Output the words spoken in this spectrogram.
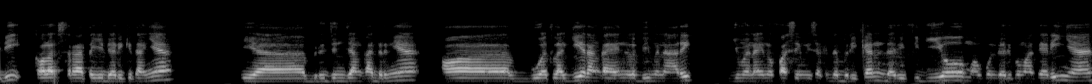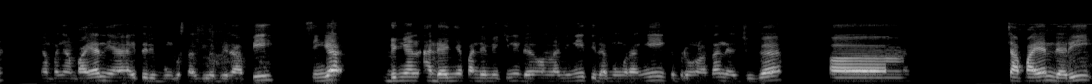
Jadi kalau strategi dari kitanya ya berjenjang kadernya uh, buat lagi rangkaian lebih menarik gimana inovasi yang bisa kita berikan dari video maupun dari pematerinya yang penyampaiannya itu dibungkus lagi lebih rapi sehingga dengan adanya pandemi ini dan online ini tidak mengurangi kebermanfaatan dan juga uh, capaian dari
